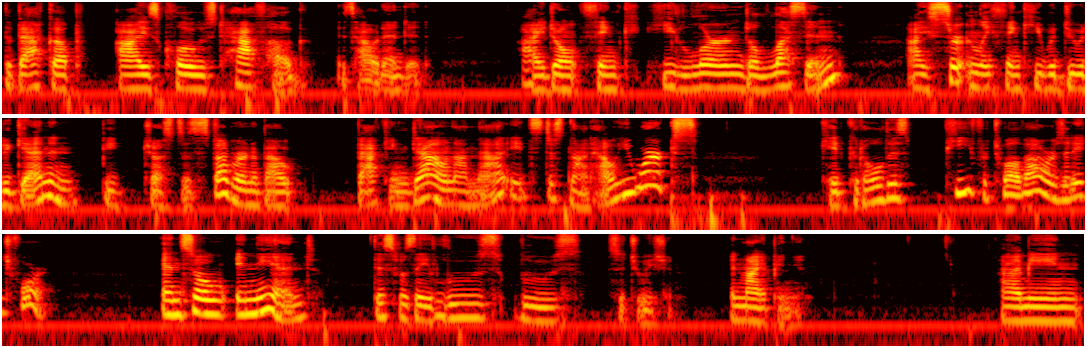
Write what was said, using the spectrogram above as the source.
The backup, eyes closed, half hug is how it ended. I don't think he learned a lesson I certainly think he would do it again and be just as stubborn about backing down on that. It's just not how he works. Kid could hold his pee for 12 hours at age four. And so, in the end, this was a lose lose situation, in my opinion. I mean,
